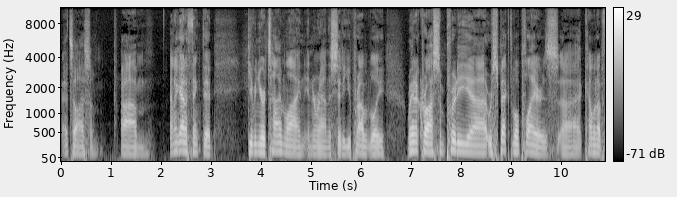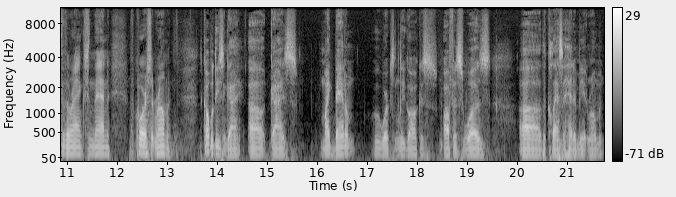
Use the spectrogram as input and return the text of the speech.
That's awesome. Um, and I got to think that, given your timeline in and around the city, you probably ran across some pretty uh, respectable players uh, coming up through the ranks, and then, of course, at Roman. A couple decent guy uh, guys. Mike Bantom, who works in the league office, office was uh, the class ahead of me at Roman.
